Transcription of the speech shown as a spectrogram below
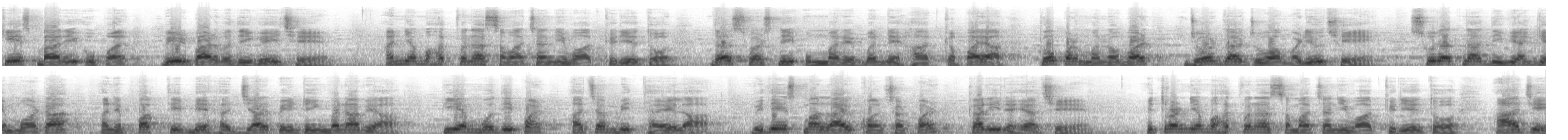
કેસ બારી ઉપર ભીડભાડ વધી ગઈ છે. અન્ય મહત્વના સમાચારની વાત કરીએ તો, દસ વર્ષની ઉંમરે બંને હાથ કપાયા તો પણ મનોબળ જોરદાર જોવા મળ્યું છે. સુરતના દિવ્યાંગે મોઢા અને પગથી બે હજાર પેઇન્ટિંગ બનાવ્યા. પીએમ મોદી પણ અચંબિત થયેલા. વિદેશમાં લાઈવ કોન્સર્ટ પણ કરી રહ્યા છે. મિત્રો, અન્ય મહત્વના સમાચારની વાત કરીએ તો આજે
